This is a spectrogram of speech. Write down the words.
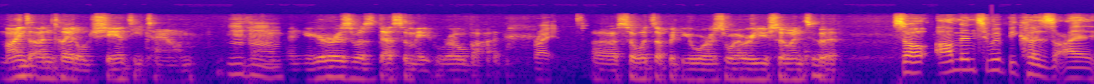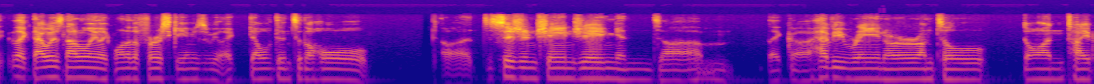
Mine's Untitled Shantytown, Mm-hmm. um, and yours was Decimate Robot. Right. Uh, so what's up with yours? Why were you so into it? So I'm into it because I like that was not only like one of the first games we like delved into the whole uh, decision changing and um, like uh, heavy rain or until dawn type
